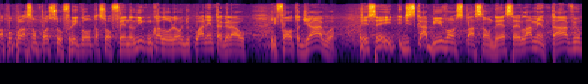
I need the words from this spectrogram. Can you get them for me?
a população pode sofrer, igual está sofrendo ali, com calorão de 40 graus e falta de água. Isso é descabível uma situação dessa, é lamentável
